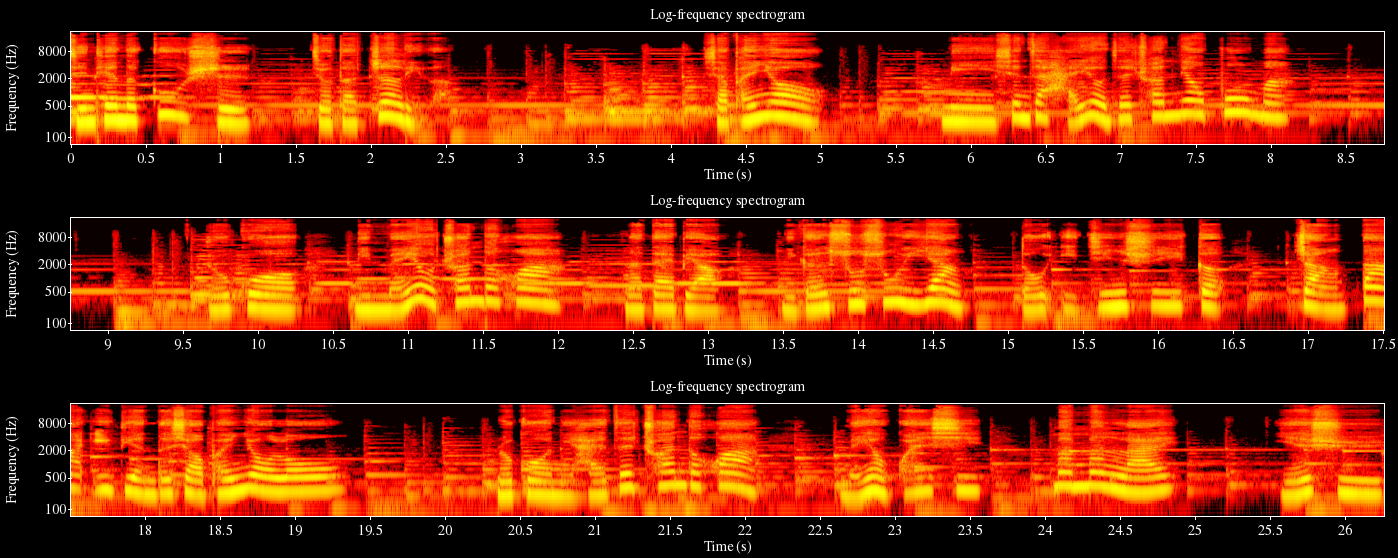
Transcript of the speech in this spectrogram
今天的故事就到这里了，小朋友，你现在还有在穿尿布吗？如果你没有穿的话，那代表你跟苏苏一样，都已经是一个长大一点的小朋友喽。如果你还在穿的话，没有关系，慢慢来。也许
